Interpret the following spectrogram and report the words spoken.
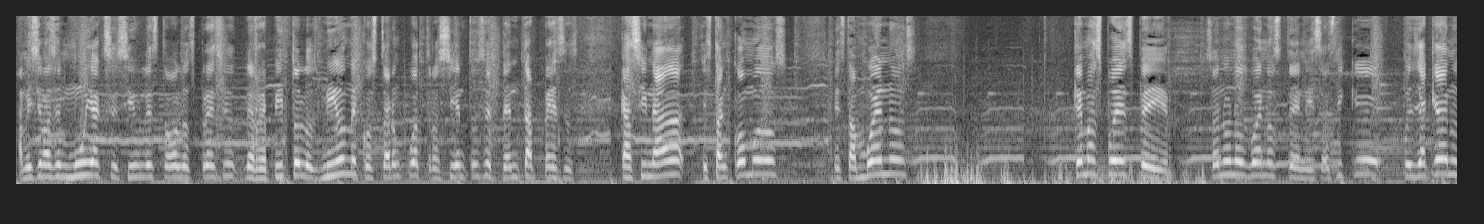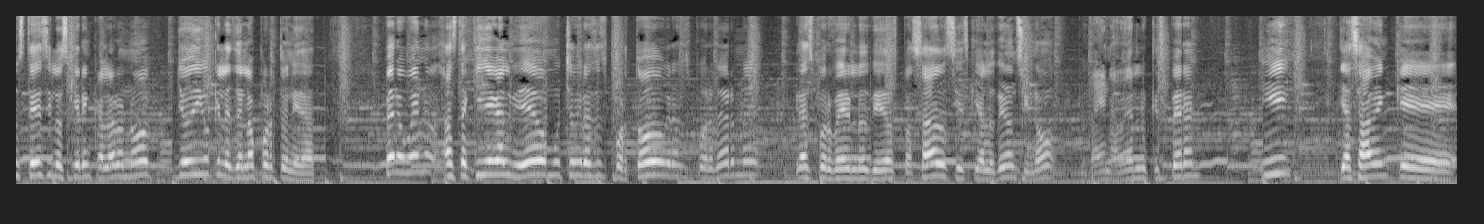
A mí se me hacen muy accesibles todos los precios. Les repito, los míos me costaron 470 pesos. Casi nada, están cómodos, están buenos. ¿Qué más puedes pedir? Son unos buenos tenis, así que pues ya quedan ustedes si los quieren calar o no. Yo digo que les den la oportunidad. Pero bueno, hasta aquí llega el video. Muchas gracias por todo, gracias por verme, gracias por ver los videos pasados, si es que ya los vieron, si no, pues vayan a ver lo que esperan. Y ya saben que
